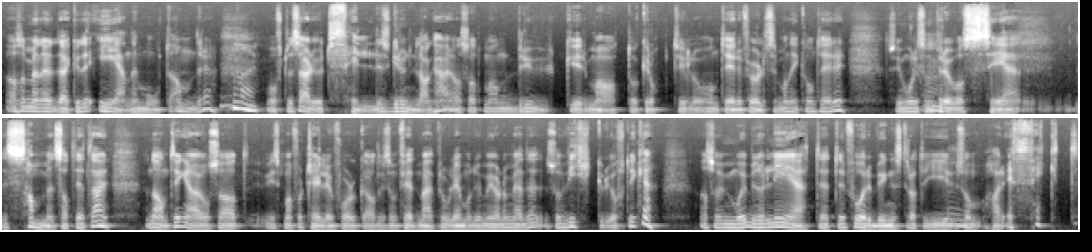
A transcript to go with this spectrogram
Altså, men det er ikke det ene mot det andre. Nei. Ofte så er det jo et felles grunnlag her, altså at man bruker mat og kropp til å håndtere følelser man ikke håndterer. Så vi må liksom prøve å se det sammensatte i dette her. En annen ting er jo også at hvis man forteller folk at liksom fedme er et problem og du må gjøre noe med det, så virker det jo ofte ikke. Altså Vi må jo begynne å lete etter forebyggende strategier som har effekt.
